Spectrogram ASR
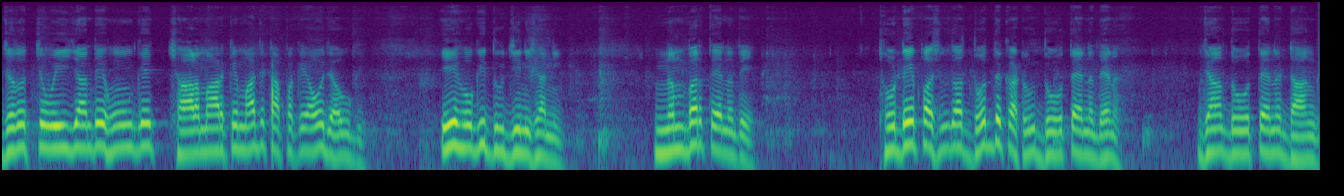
ਜਦੋਂ ਚੋਈ ਜਾਂਦੇ ਹੋਣਗੇ, ਛਾਲ ਮਾਰ ਕੇ ਮੱਝ ਟੱਪ ਕੇ ਉਹ ਜਾਊਗੀ। ਇਹ ਹੋ ਗਈ ਦੂਜੀ ਨਿਸ਼ਾਨੀ। ਨੰਬਰ 3 ਤੇ ਤੁਹਾਡੇ ਪਸ਼ੂ ਦਾ ਦੁੱਧ ਘਟੂ 2-3 ਦਿਨ ਜਾਂ 2-3 ਡੰਗ।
